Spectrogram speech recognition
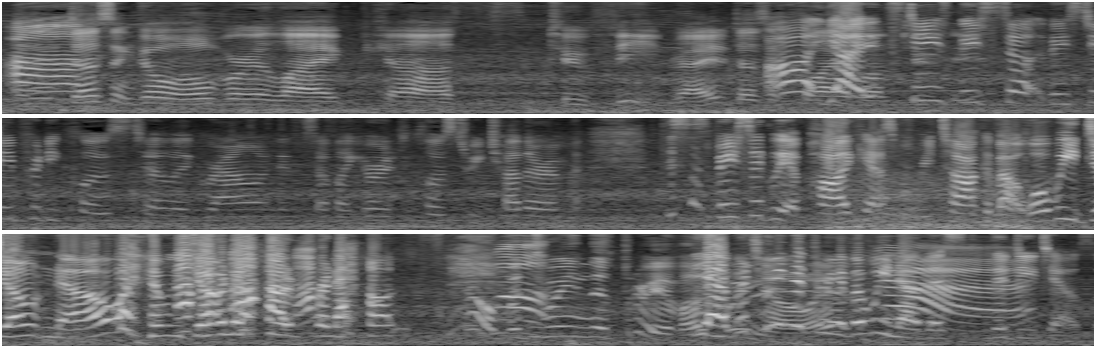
And Um, it doesn't go over like uh, two feet, right? It doesn't Uh, fly yeah, above it two stays. They feet. still they stay pretty close to the ground and stuff like, or close to each other. And this is basically a podcast where we talk about what we don't know and we don't know how to pronounce. No, between the three of us. yeah, we between know the three it. of us, we know this Yeah. the details.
